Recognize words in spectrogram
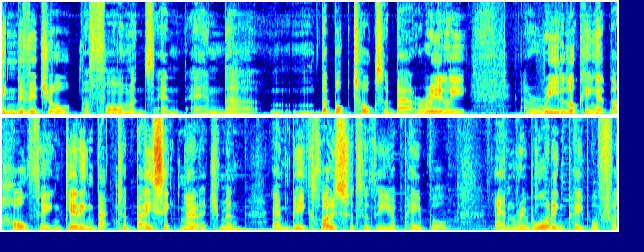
individual performance. And and uh, the book talks about really uh, re-looking at the whole thing, getting back to basic management, and be closer to the, your people. And rewarding people for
